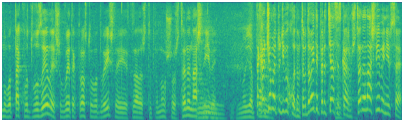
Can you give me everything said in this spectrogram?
ну, от так от возили, щоб ви так просто от вийшли і сказали, що типу, ну що ж, це не наш рівень. Ну, я Так а помню- чому ми тоді виходимо? То давайте перед часом скажемо, що це не наш рівень і все.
